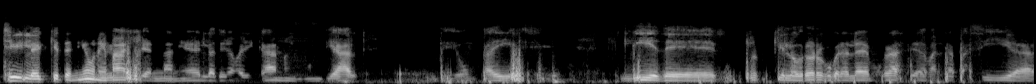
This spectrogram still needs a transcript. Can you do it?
Chile, que tenía una imagen a nivel latinoamericano y mundial de un país eh, líder que logró recuperar la democracia de manera pasiva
